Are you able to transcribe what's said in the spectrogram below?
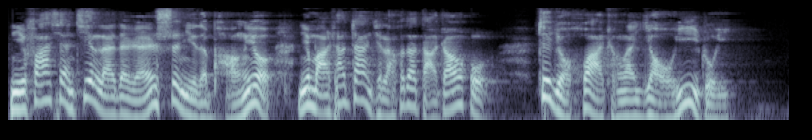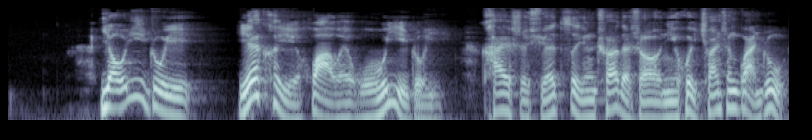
你发现进来的人是你的朋友，你马上站起来和他打招呼，这就化成了有意注意。有意注意。也可以化为无意注意。开始学自行车的时候，你会全神贯注，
